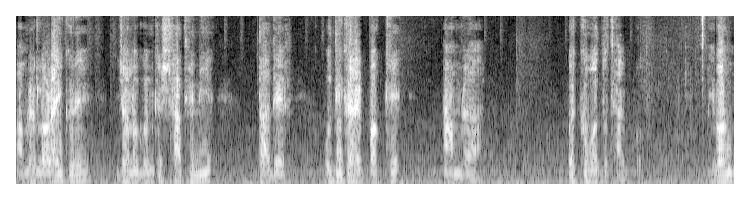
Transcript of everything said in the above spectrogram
আমরা লড়াই করে জনগণকে সাথে নিয়ে তাদের অধিকারের পক্ষে আমরা ঐক্যবদ্ধ থাকব এবং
